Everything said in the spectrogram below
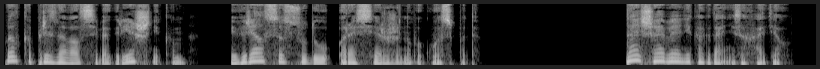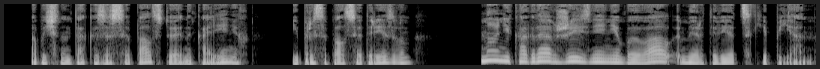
пылко признавал себя грешником и верялся суду рассерженного Господа. Дальше Абель никогда не заходил. Обычно он так и засыпал, стоя на коленях, и просыпался трезвым, но никогда в жизни не бывал мертвецки пьян.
